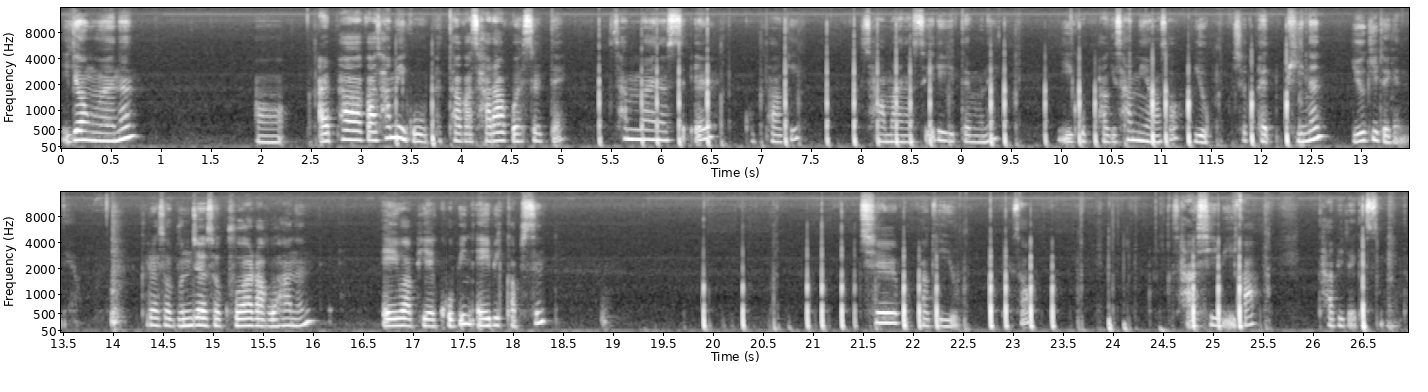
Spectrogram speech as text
이 경우에는 어, 알파가 3이고 베타가 4라고 했을 때 3-1 곱하기 4-1이기 때문에 2 곱하기 3이어서 6, 즉 b는 6이 되겠네요. 그래서 문제에서 구하라고 하는 a와 b의 곱인 ab 값은 7 곱하기 6 해서 42가 답이 되겠습니다.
